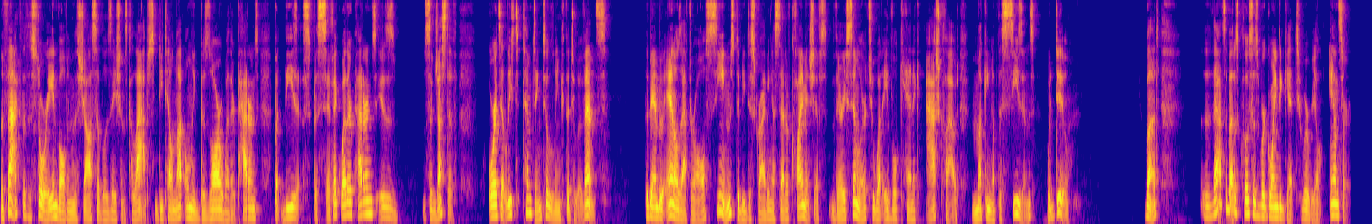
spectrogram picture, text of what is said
The fact that the story involving the Xia civilization's collapse detail not only bizarre weather patterns, but these specific weather patterns is suggestive, or it's at least tempting to link the two events. The Bamboo Annals, after all, seems to be describing a set of climate shifts very similar to what a volcanic ash cloud mucking up the seasons would do. But that's about as close as we're going to get to a real answer.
